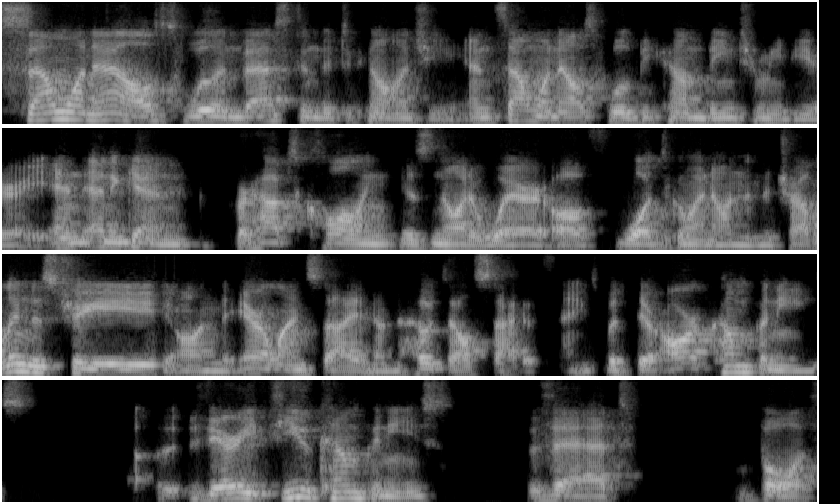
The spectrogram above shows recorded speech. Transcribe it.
someone else will invest in the technology and someone else will become the intermediary. And, and again, perhaps Colin is not aware of what's going on in the travel industry, on the airline side, on the hotel side of things, but there are companies, very few companies, that both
